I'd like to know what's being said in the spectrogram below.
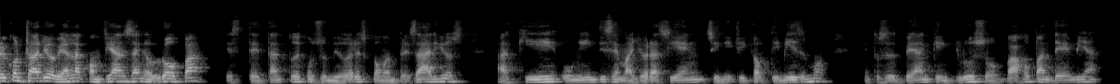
el contrario, vean la confianza en Europa, este, tanto de consumidores como empresarios. Aquí un índice mayor a 100 significa optimismo. Entonces vean que incluso bajo pandemia,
